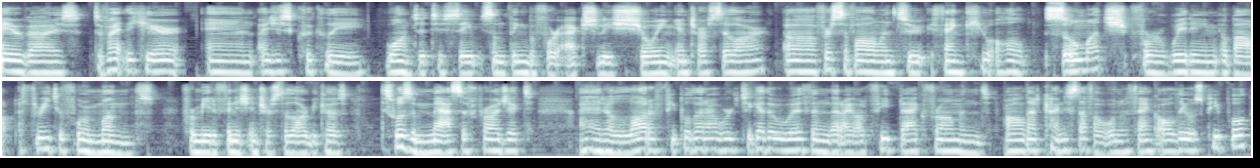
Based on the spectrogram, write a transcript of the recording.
Hey you guys, DivideNick here, and I just quickly wanted to say something before actually showing Interstellar. Uh, first of all, I want to thank you all so much for waiting about three to four months for me to finish Interstellar because this was a massive project. I had a lot of people that I worked together with and that I got feedback from and all that kind of stuff. I want to thank all those people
